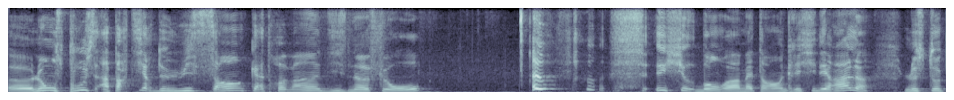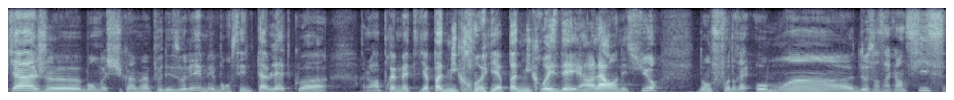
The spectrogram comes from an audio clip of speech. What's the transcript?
Euh, le 11 pouces à partir de 899 euros. Bon, on va mettre en gris sidéral. Le stockage, euh, bon, je suis quand même un peu désolé, mais bon, c'est une tablette, quoi. Alors après, il n'y a pas de micro, il a pas de micro SD. hein, là, on est sûr. Donc, il faudrait au moins euh, 256.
